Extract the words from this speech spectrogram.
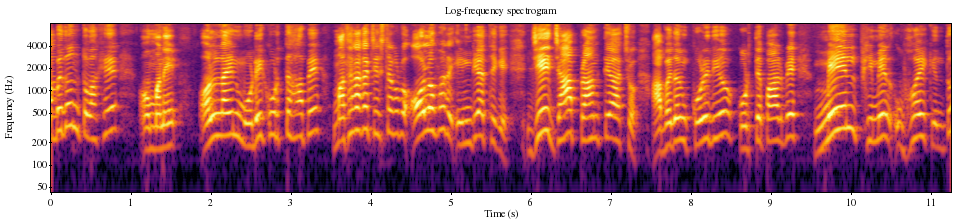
আবেদন তোমাকে মানে অনলাইন মোডে করতে হবে। মাথা রাখার চেষ্টা করবে অল ওভার ইন্ডিয়া থেকে। যে যা প্রান্তে আছো, আবেদন করে দিও করতে পারবে। মেল ফিমেল উভয়ে কিন্তু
